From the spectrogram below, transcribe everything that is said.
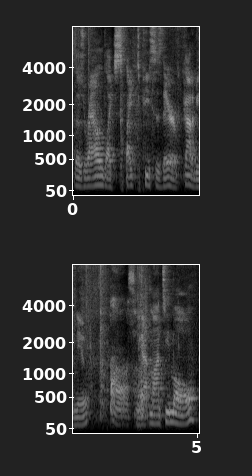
Those round, like spiked pieces there, gotta be new. You got Monty Mole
